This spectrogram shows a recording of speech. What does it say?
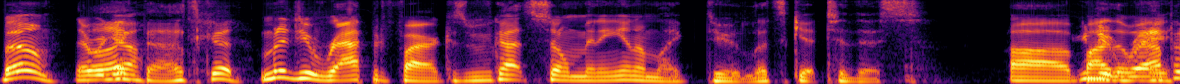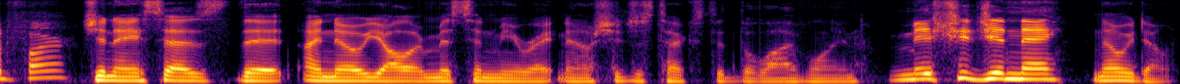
Boom. There I we like go. that. That's good. I'm gonna do rapid fire because we've got so many, and I'm like, dude, let's get to this. Uh, by the do way, rapid fire? Janae says that I know y'all are missing me right now. She just texted the live line. Miss you, Janae. No, we don't.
